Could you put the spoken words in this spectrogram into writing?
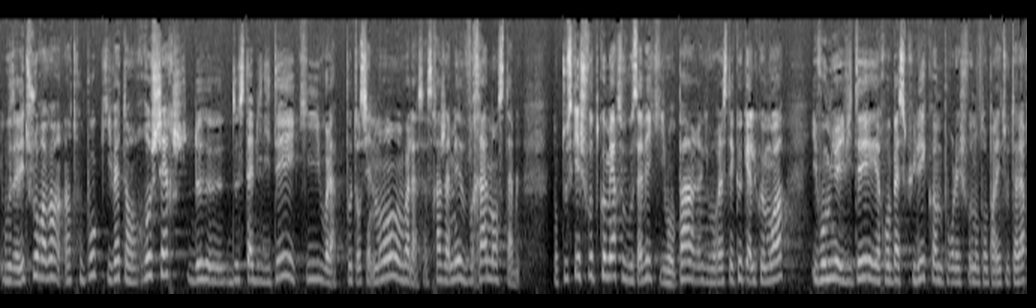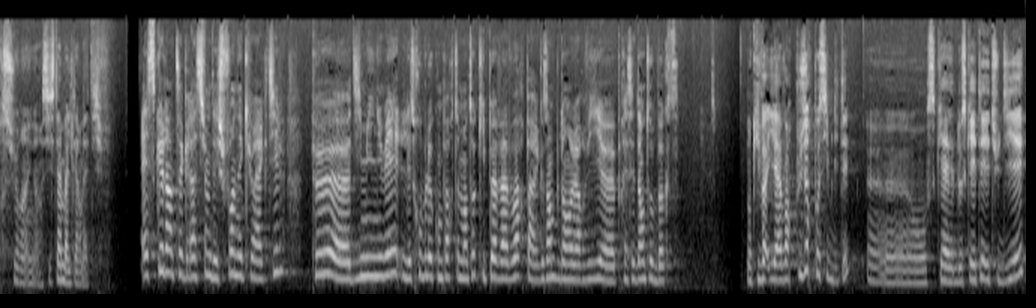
et vous allez toujours avoir un troupeau qui va être en recherche de, stabilité et qui, voilà, potentiellement, voilà, ça sera jamais vraiment stable. Donc tout ce qui est chevaux de commerce, vous savez qu'ils vont pas, qu'ils vont rester que quelques mois, il vaut mieux éviter et rebasculer, comme pour les chevaux dont on parlait tout à l'heure, sur un système alternatif. Est-ce que l'intégration des chevaux en écurie active peut euh, diminuer les troubles comportementaux qu'ils peuvent avoir, par exemple, dans leur vie euh, précédente au box donc il va y avoir plusieurs possibilités euh, de ce qui a été étudié.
